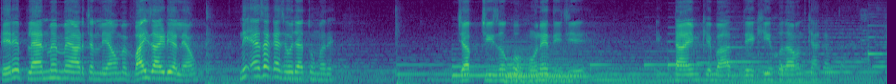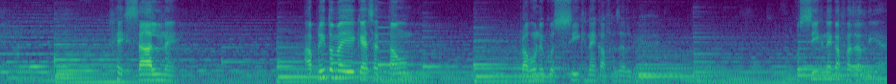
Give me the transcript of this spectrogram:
तेरे प्लान में मैं अड़चन ले आऊँ, मैं वाइज आइडिया ले आऊँ। नहीं, ऐसा कैसे हो जाए तू मरे? जब चीज़ों को होने दीजिए टाइम के बाद देखिए खुदावंत क्या करता है। इस साल ने अपनी तो मैं ये कह सकता हूँ, प्रभु ने कुछ सीखने का फजल दिया है। कुछ सीखने का फजल दिया है।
